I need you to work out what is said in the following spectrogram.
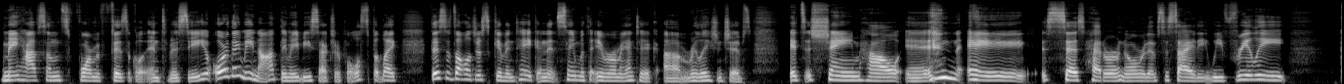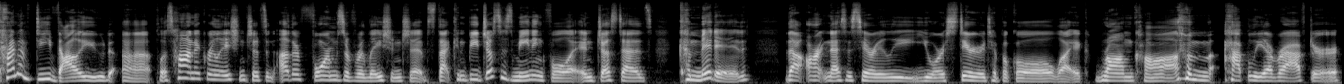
may have some form of physical intimacy, or they may not. They may be sex repulsed, but like this is all just give and take. And it's same with aromantic um, relationships. It's a shame how in a cis heteronormative society we've really kind of devalued uh, platonic relationships and other forms of relationships that can be just as meaningful and just as committed that aren't necessarily your stereotypical like rom-com happily ever after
